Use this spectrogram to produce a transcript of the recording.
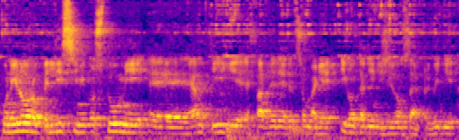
con i loro bellissimi costumi eh, antichi e far vedere insomma, che i contadini ci sono sempre. Quindi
